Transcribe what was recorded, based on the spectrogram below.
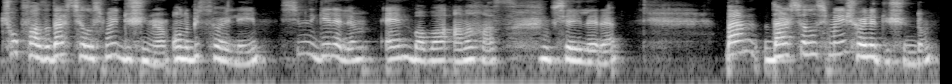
çok fazla ders çalışmayı düşünmüyorum. Onu bir söyleyeyim. Şimdi gelelim en baba ana has şeylere. Ben ders çalışmayı şöyle düşündüm.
